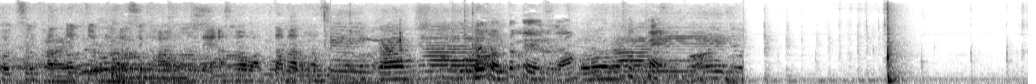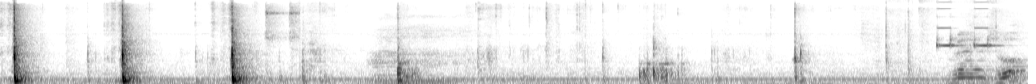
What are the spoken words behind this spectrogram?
저 지금 갔다 왔더니 다시 가는데 아까 왔다 갔다 그래서 어떻게 됐어? 호텔 줘.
